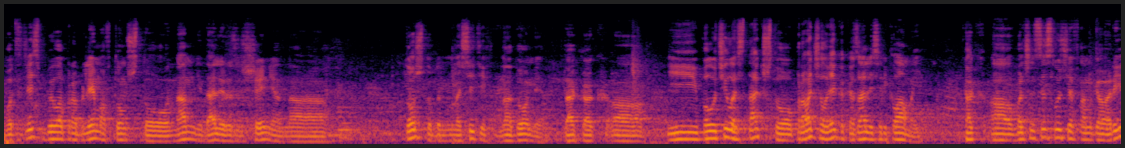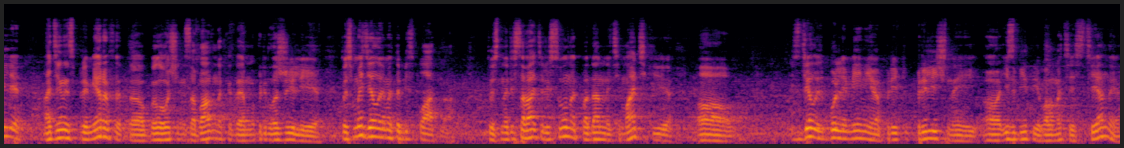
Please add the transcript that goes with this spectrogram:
вот здесь была проблема в том, что нам не дали разрешения на то, чтобы носить их на доме, так как... Э, и получилось так, что права человека оказались рекламой. Как э, в большинстве случаев нам говорили, один из примеров, это было очень забавно, когда мы предложили... То есть мы делаем это бесплатно. То есть нарисовать рисунок по данной тематике сделать более-менее при, приличные, э, избитые в Алмате стены,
